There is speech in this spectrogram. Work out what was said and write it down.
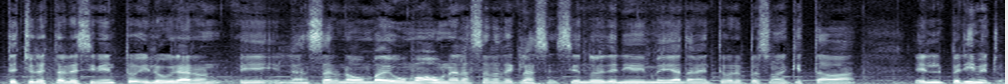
techo del establecimiento y lograron eh, lanzar una bomba de humo a una de las salas de clase, siendo detenido inmediatamente por el personal que estaba en el perímetro.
